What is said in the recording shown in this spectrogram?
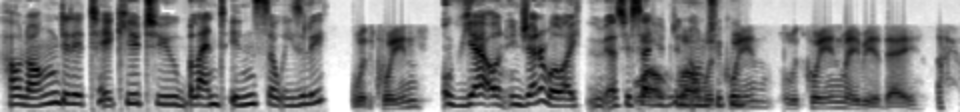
How long did it take you to blend in so easily? With Queen Oh yeah, in general, I as you said, well, you didn't well, own with Queen. With Queen, maybe a day.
